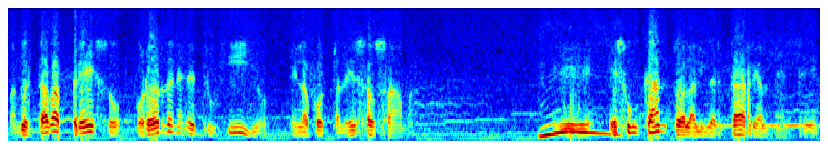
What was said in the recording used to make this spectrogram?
cuando estaba preso por órdenes de Trujillo en la fortaleza Osama. Eh, es un canto a la libertad realmente.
